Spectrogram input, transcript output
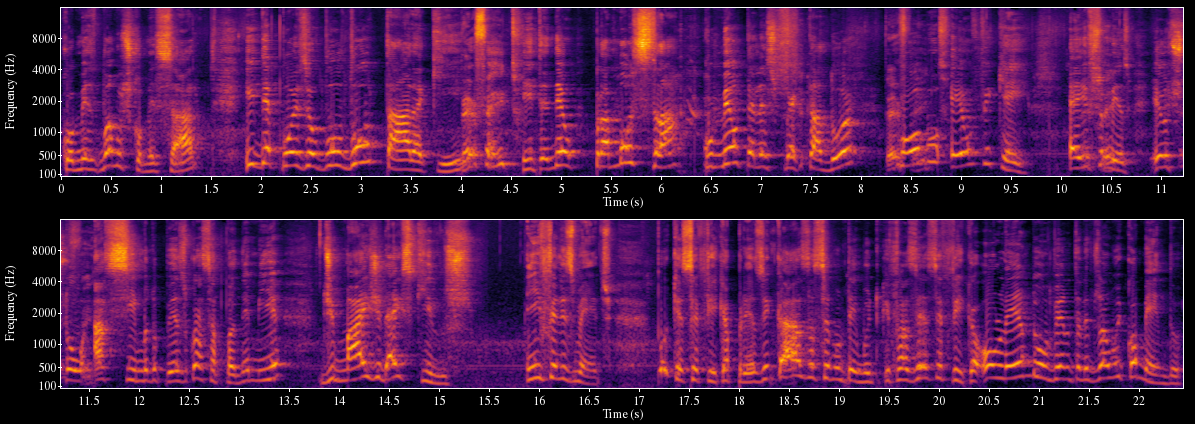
come vamos começar e depois eu vou voltar aqui. Perfeito. Entendeu? Para mostrar o meu telespectador Perfeito. como eu fiquei. É isso Perfeito. mesmo. Eu estou Perfeito. acima do peso com essa pandemia de mais de 10 quilos. Infelizmente. Porque você fica preso em casa, você não tem muito o que fazer, você fica ou lendo, ou vendo televisão e comendo.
